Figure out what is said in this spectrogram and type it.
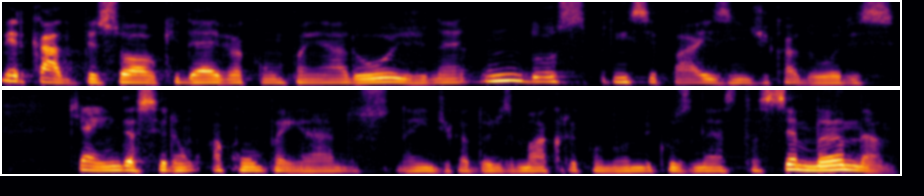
Mercado, pessoal, que deve acompanhar hoje, né, um dos principais indicadores que ainda serão acompanhados, né, indicadores macroeconômicos nesta semana.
